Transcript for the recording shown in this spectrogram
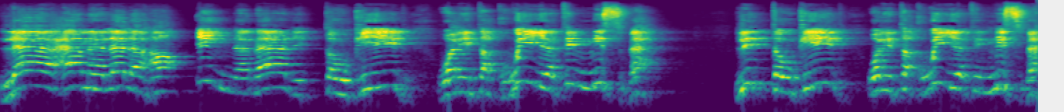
لا عمل لها إنما للتوكيد ولتقوية النسبة للتوكيد ولتقوية النسبة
